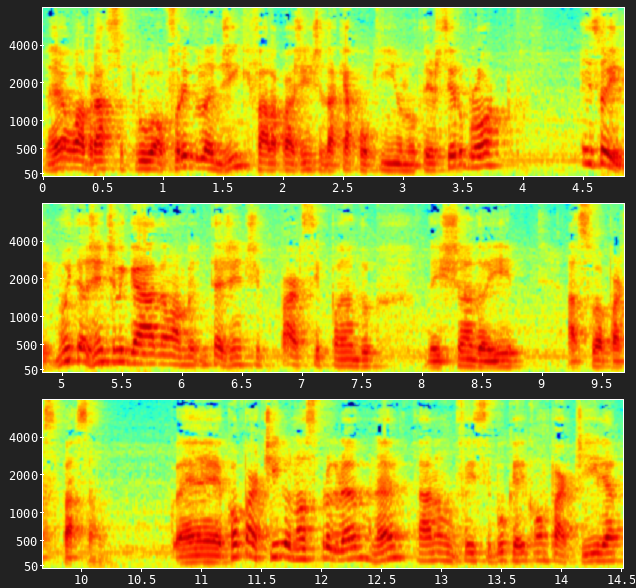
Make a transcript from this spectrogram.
Né, um abraço para o Alfredo Landim, que fala com a gente daqui a pouquinho no terceiro bloco. É isso aí. Muita gente ligada, muita gente participando, deixando aí a sua participação. É, compartilha o nosso programa, né? Tá no Facebook aí, compartilha.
